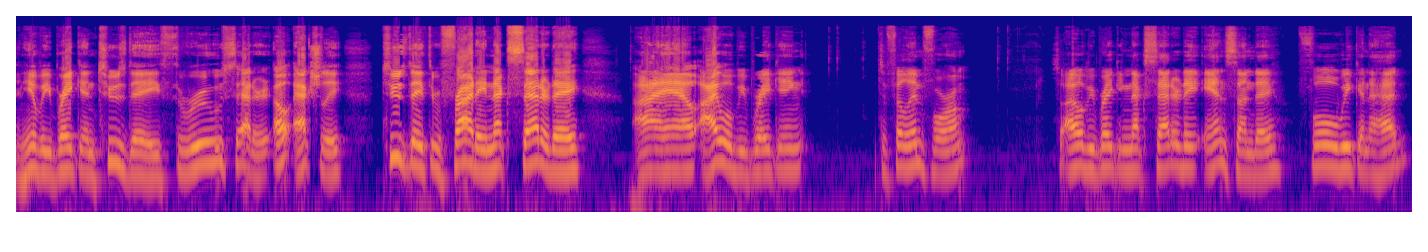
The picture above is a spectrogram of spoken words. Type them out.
And he'll be breaking Tuesday through Saturday. Oh, actually, Tuesday through Friday. Next Saturday, I I will be breaking to fill in for him. So I will be breaking next Saturday and Sunday, full weekend ahead.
